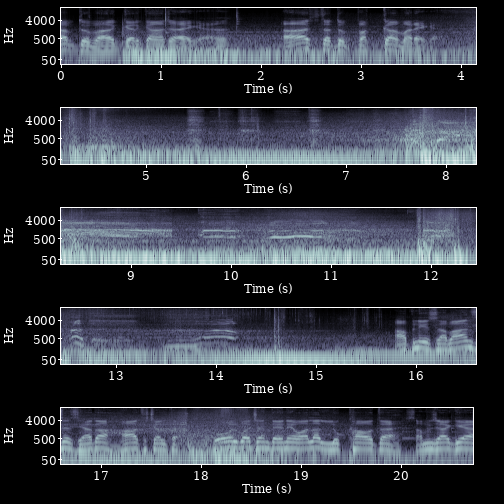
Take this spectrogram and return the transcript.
अब तू भाग कर कहाँ जाएगा हाँ? आज तो तू पक्का मरेगा। अपनी जबान से ज़्यादा हाथ चलता है। बोल वचन देने वाला लुखा होता है, समझा क्या?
